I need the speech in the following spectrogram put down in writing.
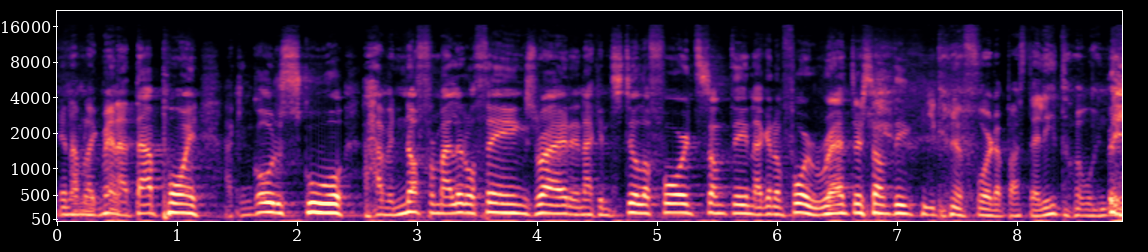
and i'm like man at that point i can go to school i have enough for my little things right and i can still afford something i can afford rent or something You can afford a pastelito one day.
